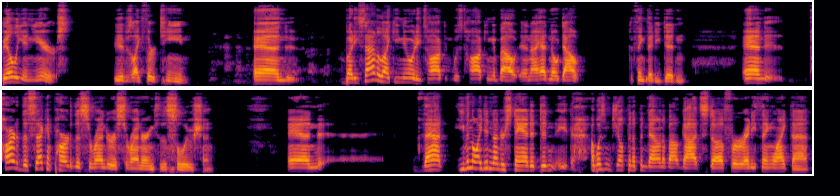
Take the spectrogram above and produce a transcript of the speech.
billion years. It was like 13. And but he sounded like he knew what he talked was talking about, and I had no doubt to think that he didn't. And part of the second part of the surrender is surrendering to the solution. And that, even though I didn't understand it, didn't, it, I wasn't jumping up and down about God stuff or anything like that.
